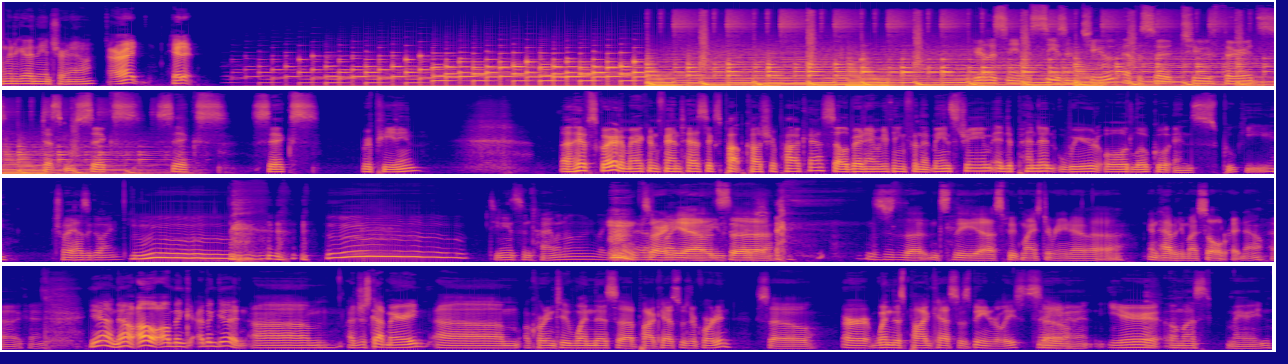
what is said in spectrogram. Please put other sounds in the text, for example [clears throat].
I'm gonna go in the intro now. All right, hit it. You're listening to season two, episode two thirds, decimal six, six, six, repeating. A hip squared American Fantastics pop culture podcast celebrating everything from the mainstream, independent, weird, old, local, and spooky. Troy, how's it going? [laughs] Do you need some Tylenol? Like, I don't know [clears throat] why Sorry, yeah, it's uh, [laughs] this is the it's the uh, Spookmeister Marino uh, inhabiting my soul right now. oh, okay. Yeah, no. Oh, I've been I've been good. Um, I just got married. Um, according to when this uh, podcast was recorded, so or when this podcast is being released. No, So minute. You're almost married.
